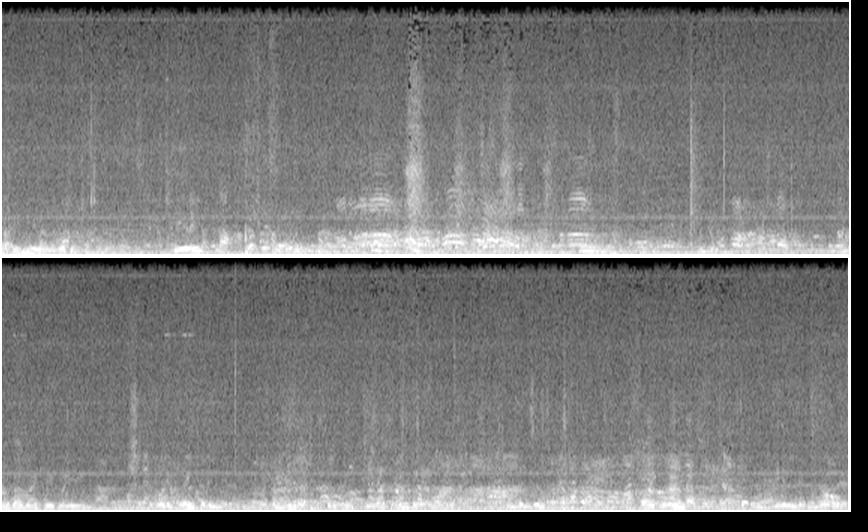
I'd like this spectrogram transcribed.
Ma il Milan cosa ha fatto? Ieri? No, perso con la Roma. Ha giocato anche i play-in. Sette gol in Inter in Milan. Il Milan l'ha fatto lui, segnato subito che hanno preso. Un Benzema. Poi Gurin ha segnato con un tiro diagonale.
